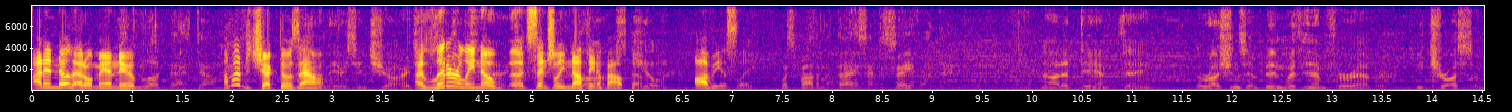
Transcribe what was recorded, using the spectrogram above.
I didn't know that, old man noob. I'm gonna have to check those out. Vladimir's in charge. I literally know uh, essentially nothing about them. Obviously. What's Father Mathias have to say about that? Not a damn thing. The Russians have been with him forever. He trusts them.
